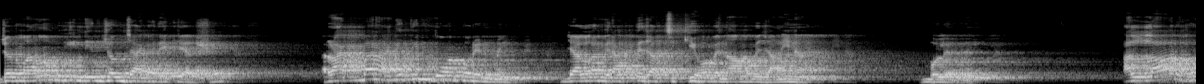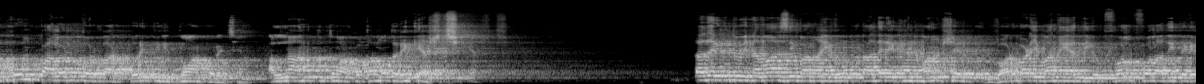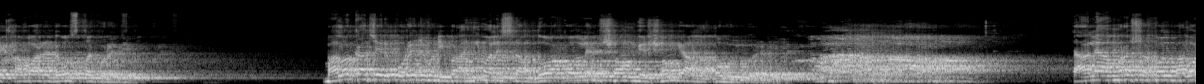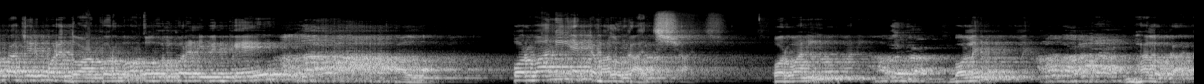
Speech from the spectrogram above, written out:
জন্মানবহীন নির্জন জায়গায় রেখে আসো। রাখবার আগে তিনি দোয়া করেন নাই। যে আল্লাহ, আমি রাখতে যাচ্ছি, কি হবে, না হবে, জানি না। বলেন। আল্লাহর হুকুম পালন করবার পরে তিনি দোয়া করেছেন। আল্লাহ, আমি তো তোমার কথা মতো রেখে আসছি। তাদেরকে তুমি নামাজি বানাইও, তাদের এখানে মানুষের ঘর বাড়ি বানাইয়া দিও, ফল ফলাদি থেকে খাবারের ব্যবস্থা করে দিও। ভালো কাজের পরে যখন ইব্রাহিম আল ইসলাম দোয়া করলেন, সঙ্গে সঙ্গে আল্লাহ কবুল করে তাহলে আমরা সকল ভালো কাজের পরে দোয়া করব কবুল করে নিবেন কে আল্লাহ কোরবানি একটা ভালো কাজ কোরবানি বলেন ভালো কাজ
